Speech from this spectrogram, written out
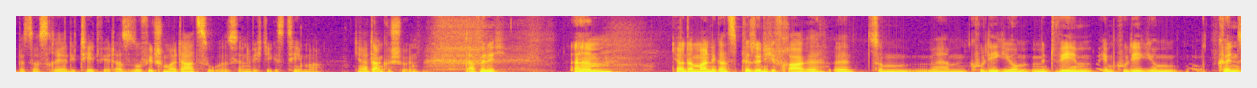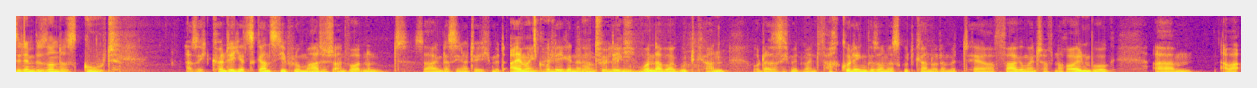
bis das Realität wird. Also so viel schon mal dazu. Das ist ja ein wichtiges Thema. Ja, danke schön. Dafür nicht. Ähm, ja, dann mal eine ganz persönliche Frage äh, zum ähm, Kollegium. Mit wem im Kollegium können Sie denn besonders gut? Also ich könnte jetzt ganz diplomatisch antworten und sagen, dass ich natürlich mit all meinen Kolleginnen ja, und Kollegen wunderbar gut kann oder dass ich mit meinen Fachkollegen besonders gut kann oder mit der Fahrgemeinschaft nach Oldenburg. Ähm, aber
